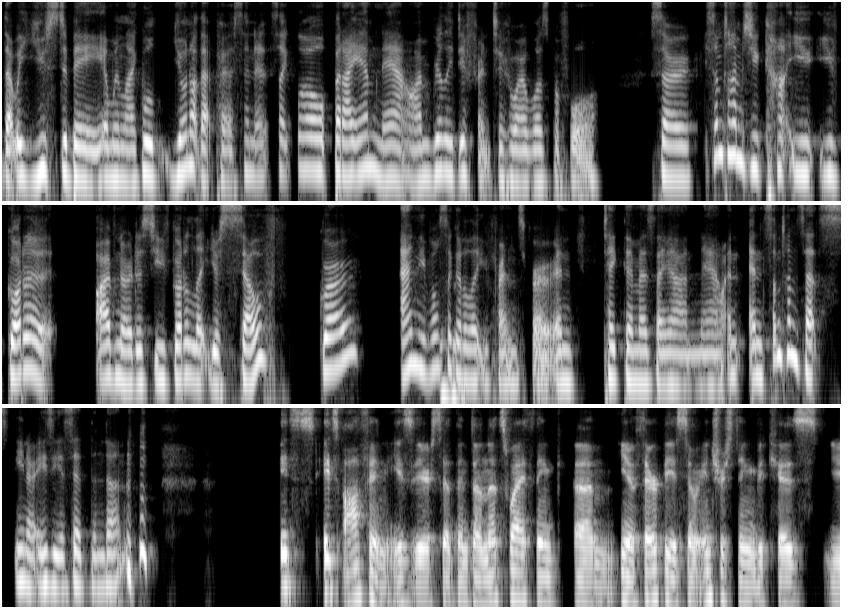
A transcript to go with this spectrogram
that we used to be. And we're like, well, you're not that person. And it's like, well, but I am now. I'm really different to who I was before. So sometimes you can't, you, you've got to, I've noticed you've got to let yourself grow and you've also Mhm. got to let your friends grow and take them as they are now. And, and sometimes that's, you know, easier said than done. it's it's often easier said than done. That's why i think um, you know therapy is so interesting because you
